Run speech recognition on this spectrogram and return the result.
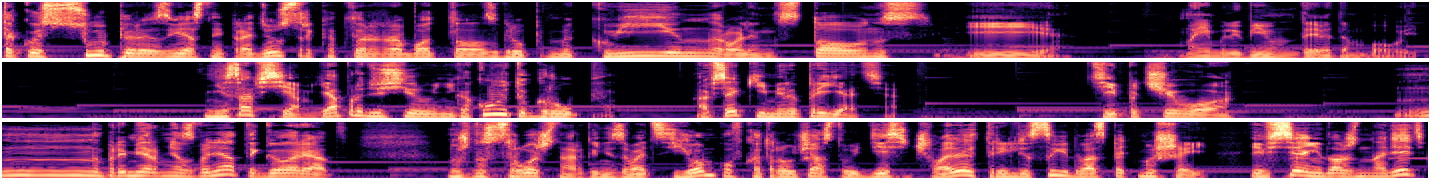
такой супер известный продюсер, который работал с группами Queen, Rolling Stones и моим любимым Дэвидом Боуи. Не совсем. Я продюсирую не какую-то группу, а всякие мероприятия. Типа чего? Например, мне звонят и говорят, нужно срочно организовать съемку, в которой участвует 10 человек, 3 лисы и 25 мышей. И все они должны надеть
